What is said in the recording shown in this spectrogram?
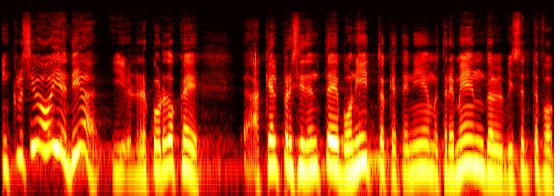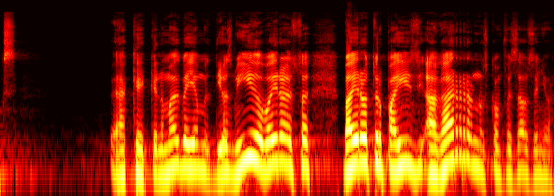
inclusive hoy en día. Y recuerdo que aquel presidente bonito que teníamos, tremendo, el Vicente Fox, que, que nomás veíamos, Dios mío, va a ir a, va a, ir a otro país, agárranos, confesado Señor.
